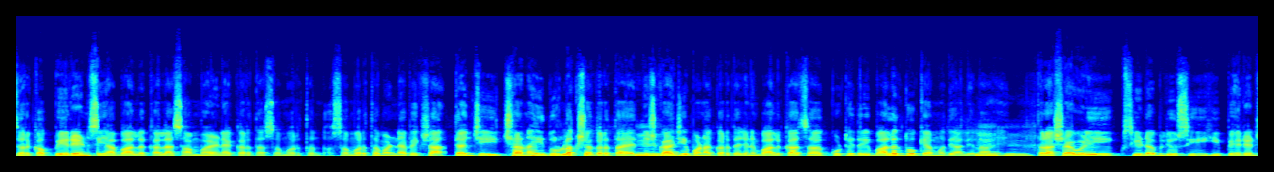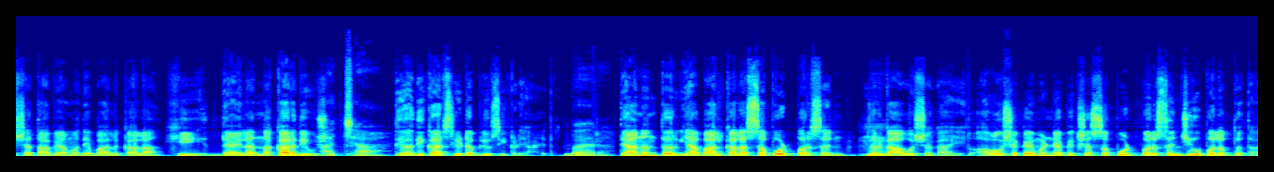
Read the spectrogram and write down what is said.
जर का पेरेंट्स या बालकाला सांभाळण्याकरता समर्थन समर्थ म्हणण्यापेक्षा त्यांची इच्छा नाही दुर्लक्ष करतायत निष्काळजीपणा करतायत आणि बालकाचा कुठेतरी बालक धोक्यामध्ये आलेला आहे तर अशा वेळी सीडब्ल्यू सी ही पेरेंट्सच्या ताब्यामध्ये बालकाला ही द्यायला नकार देऊ शकते. ते अधिकार सीडब्ल्यू सी कडे आहेत. बर. त्यानंतर ह्या बालकाला सपोर्ट पर्सन जर का आवश्यक आहे आवश्यक आहे म्हणण्यापेक्षा सपोर्ट पर्सनची उपलब्धता.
